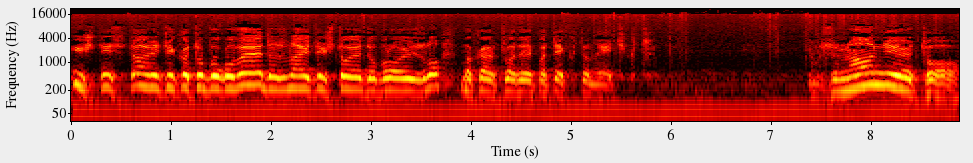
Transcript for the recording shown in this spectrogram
и ще станете като богове, да знаете, що е добро и зло, макар това да е пътеката на етиката. Знанието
